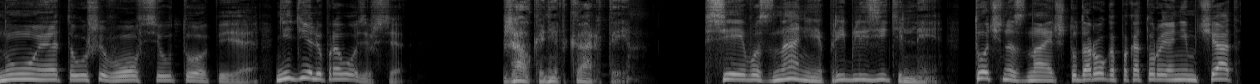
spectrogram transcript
Ну, это уж и вовсе утопия. Неделю провозишься. Жалко, нет карты. Все его знания приблизительные. Точно знает, что дорога, по которой они мчат,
